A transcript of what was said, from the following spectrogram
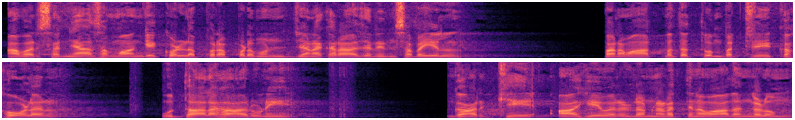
அவர் சந்நியாசம் வாங்கிக் கொள்ள புறப்படும் முன் ஜனகராஜனின் சபையில் பரமாத்ம தத்துவம் பற்றி ககோளர் உத்தாலகாருணி கார்கி ஆகியவரிடம் நடத்தின வாதங்களும்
